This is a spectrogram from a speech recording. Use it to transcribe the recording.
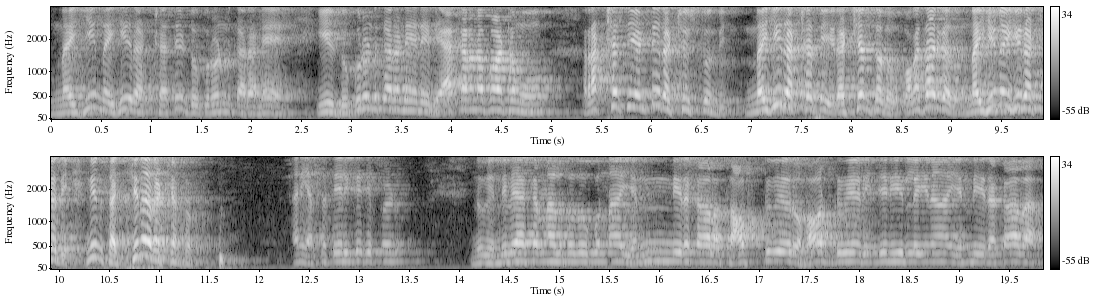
నహి నహి రక్షతి డుకురున్ కరణే ఈ డుకురున్ కరణే అనే వ్యాకరణ పాఠము రక్షతి అంటే రక్షిస్తుంది. నహి రక్షతి రక్షించదు. ఒకసారి కాదు నహి నహి రక్షతి. నేను చచ్చినా రక్షించదు. అని ఎంత తేలిగ్గా చెప్పాడు? నువ్వు ఎన్ని వ్యాకరణాలు చదువుకున్నా ఎన్ని రకాల సాఫ్ట్వేర్ హార్డ్వేర్ ఇంజనీర్లు అయినా ఎన్ని రకాల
